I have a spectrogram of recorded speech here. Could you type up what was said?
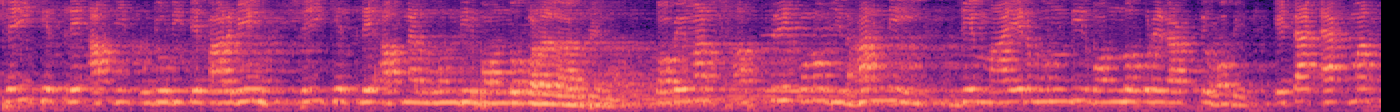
সেই ক্ষেত্রে আপনি পুজো দিতে পারবেন, সেই ক্ষেত্রে আপনার মন্দির বন্ধ করা লাগবে না। তবে মা, শাস্ত্রে কোনো বিধান নেই যে মায়ের মন্দির বন্ধ করে রাখতে হবে। এটা একমাত্র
